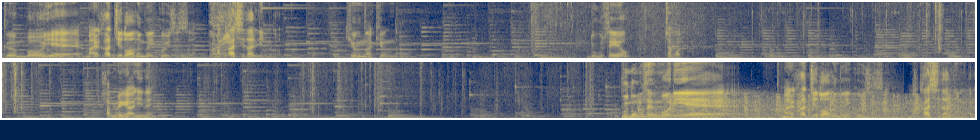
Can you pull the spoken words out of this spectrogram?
그뭐얘 말같지도 않은 거 입고 있었어 막가시 달린 거 기억나 기억나 누구세요? 잠깐 한 명이 아니네? 분홍색 머리에 말 같지도 않은 거 입고 있었어. 막가시 달린 거.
